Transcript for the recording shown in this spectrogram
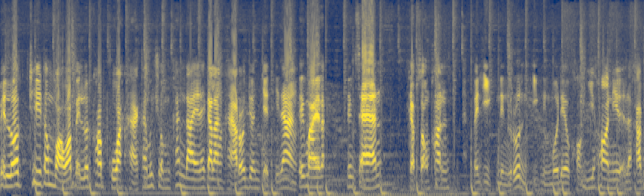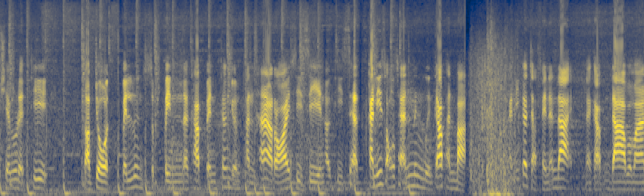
เป็นรถที่ต้องบอกว่าเป็นรถครอบครัวหากท่านผู้ชมขั้นใดนะกำลังหารถยนต์ 7 ที่นั่งเลขไม้ละหนึ่งแสนกับ 2,000 เป็นอีกหนึ่งรุ่นอีกหนึ่งโมเดลของยี่ห้อนี้เลยนะครับเชฟโรเลตที่ตอบโจทย์เป็นรุ่นสปินนะครับ เป็นเครื่องยนต์1,500ซีซี LTZ คันนี้ 219,000 บาท คันนี้ก็จัดไฟแนนซ์ได้นะครับ ดาวประมาณ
